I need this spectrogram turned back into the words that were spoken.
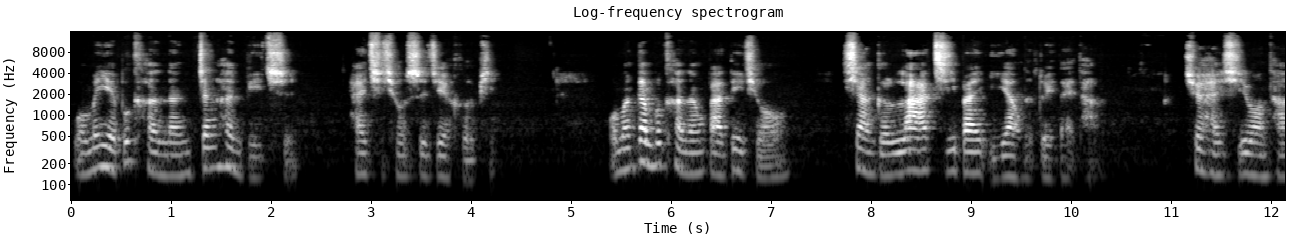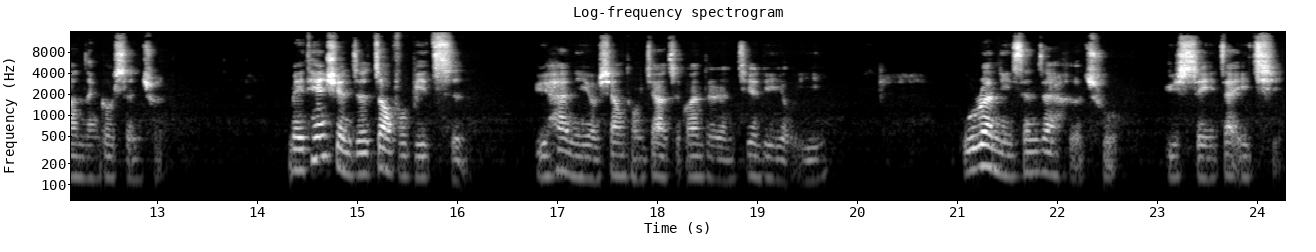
我们也不可能憎恨彼此。还祈求世界和平，我们更不可能把地球像个垃圾般一样的对待它，却还希望它能够生存。每天选择造福彼此，与和你有相同价值观的人建立友谊，无论你身在何处，与谁在一起，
